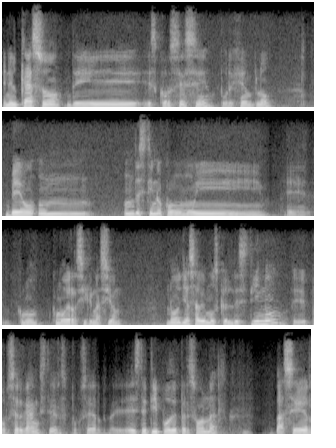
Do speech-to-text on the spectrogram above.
En el caso de Scorsese, por ejemplo, veo un, destino como muy eh, como, como de resignación. ¿no? Ya sabemos que el destino, eh, por ser gángsters, por ser eh, este tipo de personas, va a ser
